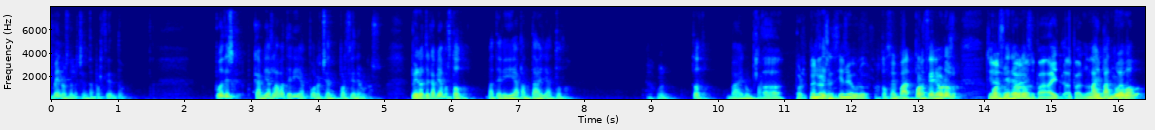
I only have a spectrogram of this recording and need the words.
menos del 80%, puedes cambiar la batería por, 80, por 100 euros. Pero te cambiamos todo, batería, pantalla, todo. Bueno, todo, va en un pack. Ah, por menos de 100 euros. Entonces, va por 100 euros, por Tienes 100 un euros, iPad, iPad nuevo. iPad nuevo,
